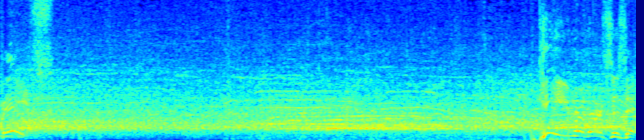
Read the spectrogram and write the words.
face. Reverses it.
